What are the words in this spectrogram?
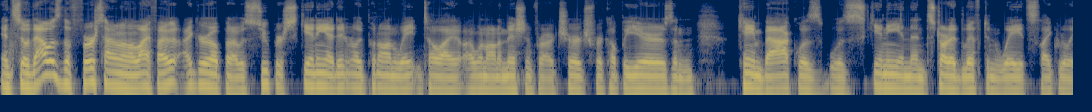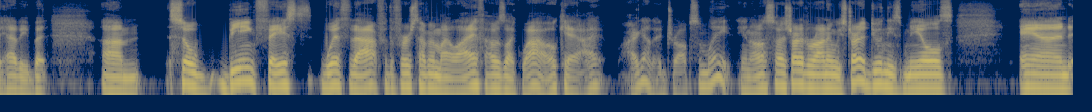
and so that was the first time in my life. I, I grew up, but I was super skinny. I didn't really put on weight until I, I went on a mission for our church for a couple of years and came back was was skinny and then started lifting weights like really heavy. But um, so being faced with that for the first time in my life, I was like, wow, okay, I I got to drop some weight, you know. So I started running. We started doing these meals, and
